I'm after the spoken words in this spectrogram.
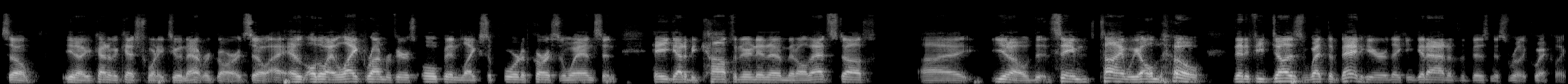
So, you know, you're kind of a catch 22 in that regard. So, I, although I like Ron Rivera's open, like support of Carson Wentz and, hey, you got to be confident in him and all that stuff. Uh, you know, at the same time, we all know that if he does wet the bed here, they can get out of the business really quickly.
